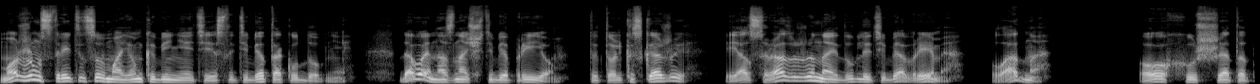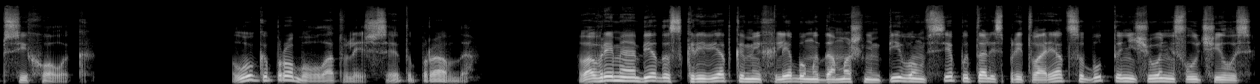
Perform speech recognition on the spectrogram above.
Можем встретиться в моем кабинете, если тебе так удобнее. Давай назначу тебе прием. Ты только скажи. Я сразу же найду для тебя время. Ладно? Ох уж этот психолог. Лука пробовал отвлечься, это правда. Во время обеда с креветками, хлебом и домашним пивом все пытались притворяться, будто ничего не случилось,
